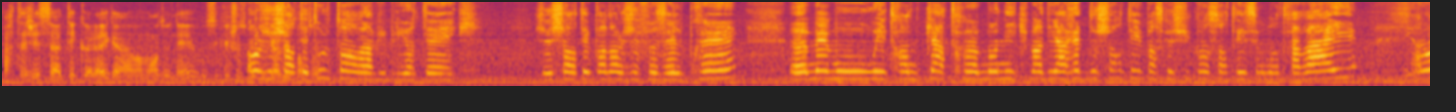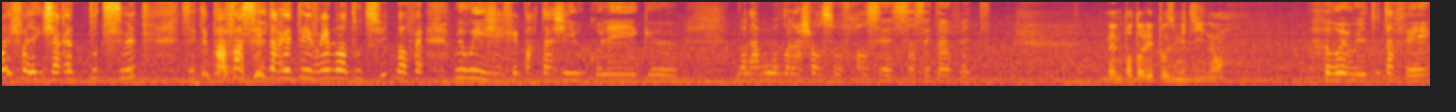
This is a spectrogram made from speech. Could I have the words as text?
partager ça à tes collègues à un moment donné ou c'est quelque chose que Oh, je chantais tout le temps à la bibliothèque. Je chantais pendant que je faisais le prêt. Euh, même au E34, Monique m'a dit arrête de chanter parce que je suis concentrée sur mon travail. Alors il fallait que j'arrête tout de suite. C'était pas facile d'arrêter vraiment tout de suite, mais enfin, oui, oui, j'ai fait partager aux collègues euh, mon amour de la chanson française, ça c'est un fait. Même pendant les pauses midi, non? Oui, oui, tout à fait.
